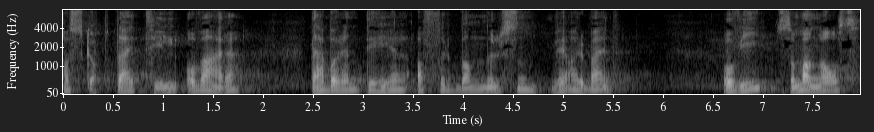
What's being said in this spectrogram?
har skapt deg til å være. Det er bare en del av forbannelsen ved arbeid. Og vi, som mange av oss,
